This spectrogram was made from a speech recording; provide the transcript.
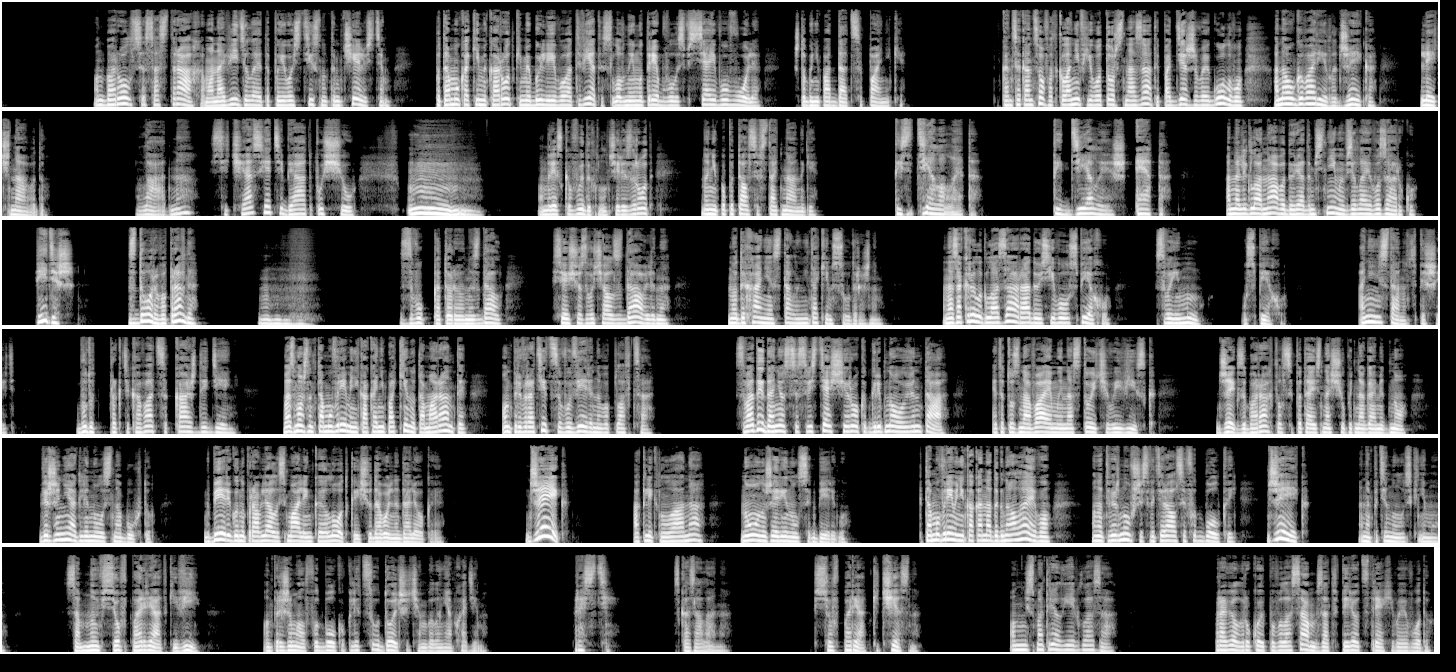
Он боролся со страхом, она видела это по его стиснутым челюстям, потому какими короткими были его ответы, словно ему требовалась вся его воля, чтобы не поддаться панике. В конце концов, отклонив его торс назад и поддерживая голову, она уговорила Джейка лечь на воду. «Ладно, сейчас я тебя отпущу». «М-м-м!» Он резко выдохнул через рот, но не попытался встать на ноги. «Ты сделал это!» Ты делаешь это. Она легла на воду рядом с ним и взяла его за руку. Видишь? Здорово, правда? Звук, который он издал, все еще звучал сдавленно, но дыхание стало не таким судорожным. Она закрыла глаза, радуясь его успеху, своему успеху. Они не станут спешить. Будут практиковаться каждый день. Возможно, к тому времени, как они покинут Амаранты — он превратится в уверенного пловца. С воды донесся свистящий рокот грибного винта, этот узнаваемый настойчивый виск. Джейк забарахтался, пытаясь нащупать ногами дно. Виржиния оглянулась на бухту. К берегу направлялась маленькая лодка, еще довольно далекая. «Джейк!» — окликнула она, но он уже ринулся к берегу. К тому времени, как она догнала его, он, отвернувшись, вытирался футболкой. «Джейк!» — она потянулась к нему. «Со мной все в порядке, Ви!» Он прижимал футболку к лицу дольше, чем было необходимо. «Прости», — сказала она. «Все в порядке, честно». Он не смотрел ей в глаза. Провел рукой по волосам, взад-вперед, стряхивая воду.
